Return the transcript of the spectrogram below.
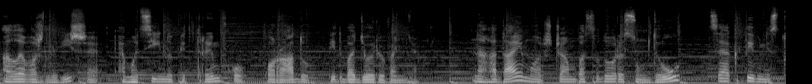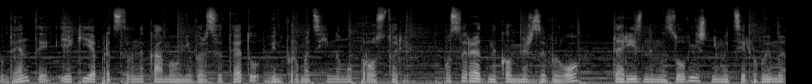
але важливіше емоційну підтримку, пораду, підбадьорювання. Нагадаємо, що амбасадори СумДУ це активні студенти, які є представниками університету в інформаційному просторі, посередником між ЗВО та різними зовнішніми цільовими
